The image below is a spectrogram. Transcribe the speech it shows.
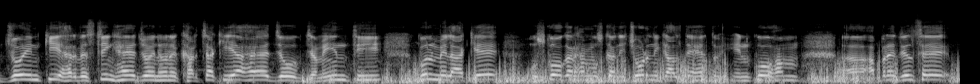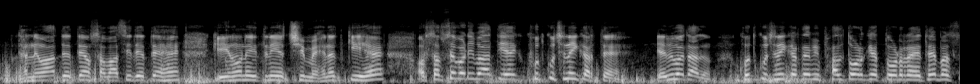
जो इनकी हार्वेस्टिंग है, जो इन्होंने खर्चा किया है, जो ज़मीन थी, कुल मिला के उसको अगर हम उसका निचोड़ निकालते हैं तो इनको हम अपने दिल से धन्यवाद देते हैं और शबासी देते हैं कि इन्होंने इतनी अच्छी मेहनत की है। और सबसे बड़ी बात यह है कि खुद कुछ नहीं करते हैं। ये भी बता दूँ, खुद कुछ नहीं करते, अभी फल तोड़ के तोड़ रहे थे, बस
